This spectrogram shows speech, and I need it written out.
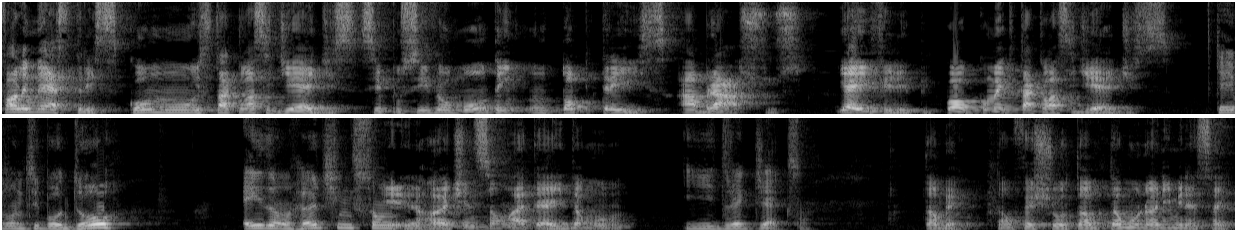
Fale, mestres, como está a classe de Eds? Se possível, montem um top 3. Abraços. E aí, Felipe, qual, como é que tá a classe de Eds? Kevin Thibodeau, Aidan Hutchinson. Aidan Hutchinson, até aí estamos. E Drake Jackson. Também. Então fechou, estamos unânime nessa aí.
